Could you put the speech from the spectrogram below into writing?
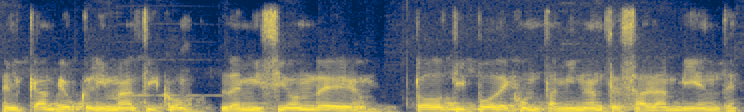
El cambio climático, la emisión de todo tipo de contaminantes al ambiente,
